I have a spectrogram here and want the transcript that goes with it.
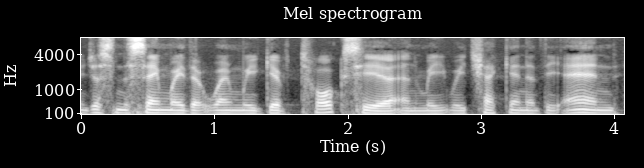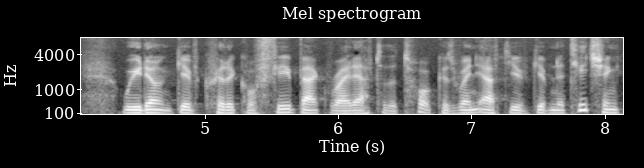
And just in the same way that when we give talks here and we, we check in at the end, we don't give critical feedback right after the talk. Because when after you've given a teaching,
